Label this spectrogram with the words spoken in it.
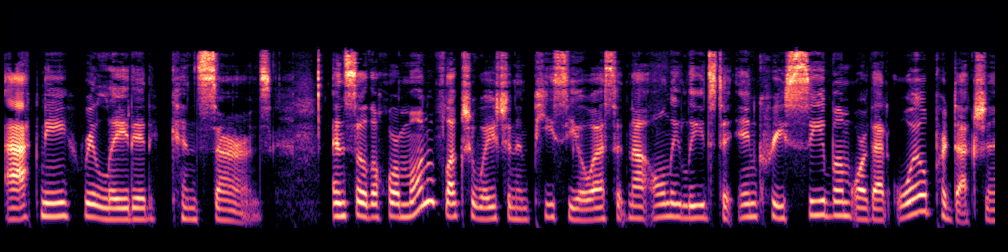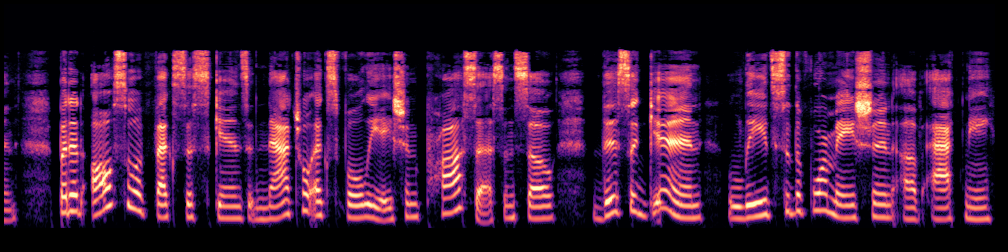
acne related concerns. And so the hormonal fluctuation in PCOS, it not only leads to increased sebum or that oil production, but it also affects the skin's natural exfoliation process. And so this again leads to the formation of acne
